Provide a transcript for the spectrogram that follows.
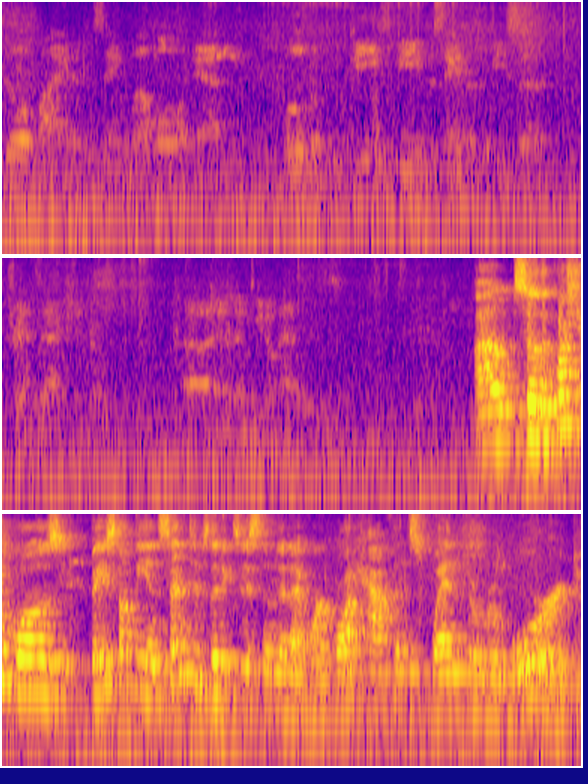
still mine at the same level, and will the fees be the same as a Visa transaction, and then we don't have? Um, so the question was, based on the incentives that exist in the network, what happens when the reward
